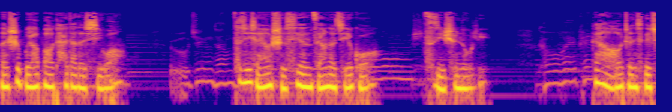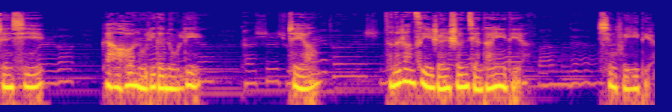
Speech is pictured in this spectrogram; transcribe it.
凡事不要抱太大的希望，自己想要实现怎样的结果，自己去努力。该好好珍惜的珍惜，该好好努力的努力，这样才能让自己人生简单一点，幸福一点。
